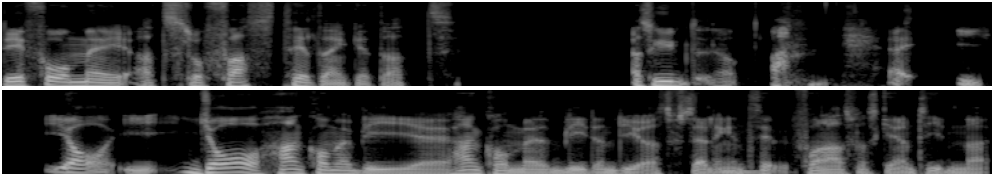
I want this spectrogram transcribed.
Det får mig att slå fast helt enkelt att Alltså, Ja, ja, han kommer bli, han kommer bli den dyraste försäljningen till, från allsvenska genom tiderna.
